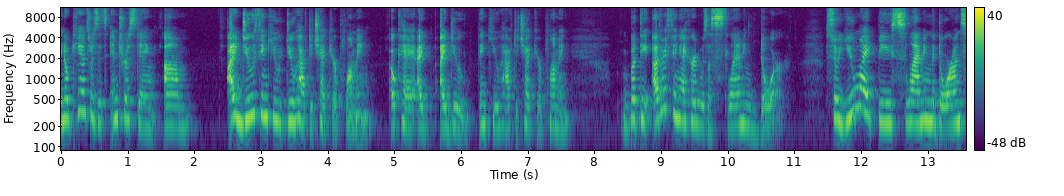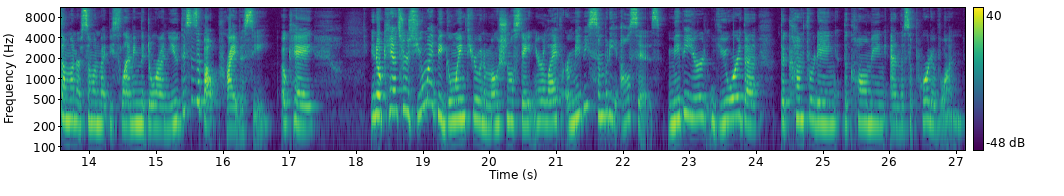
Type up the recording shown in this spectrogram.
You know, cancers, it's interesting. Um, I do think you do have to check your plumbing. Okay, I, I do think you have to check your plumbing. But the other thing I heard was a slamming door. So you might be slamming the door on someone, or someone might be slamming the door on you. This is about privacy, okay? You know, cancers, you might be going through an emotional state in your life, or maybe somebody else is. Maybe you're you're the the comforting, the calming, and the supportive one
